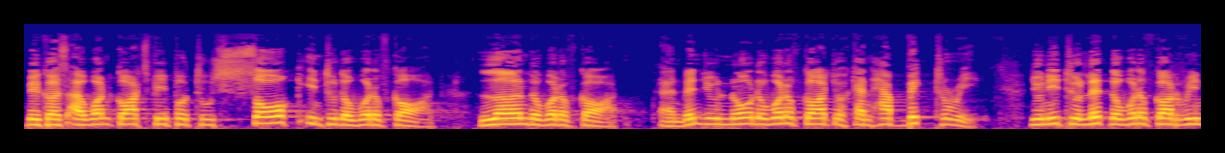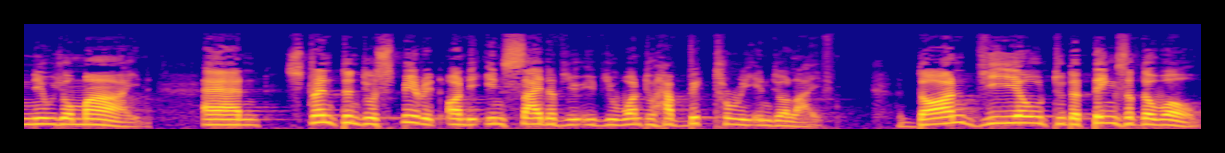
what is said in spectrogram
Because I want God's people to soak into the Word of God, learn the Word of God. And when you know the Word of God, you can have victory. You need to let the Word of God renew your mind and strengthen your spirit on the inside of you if you want to have victory in your life. Don't yield to the things of the world,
